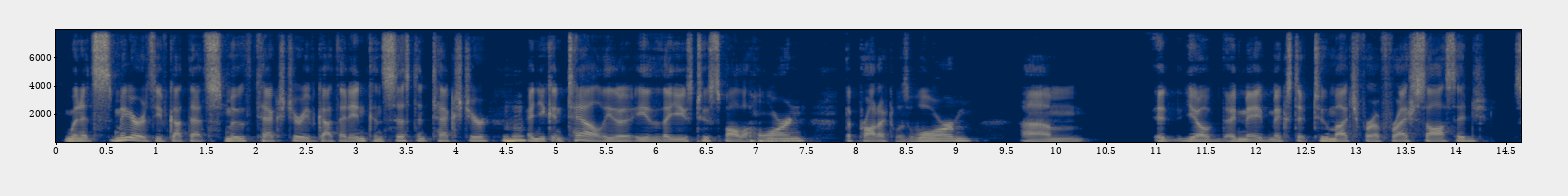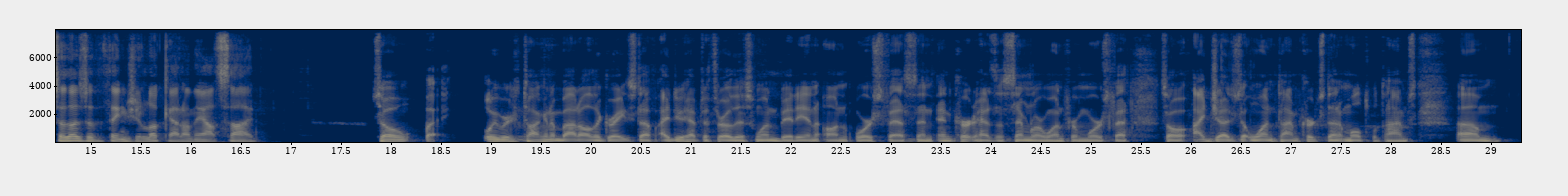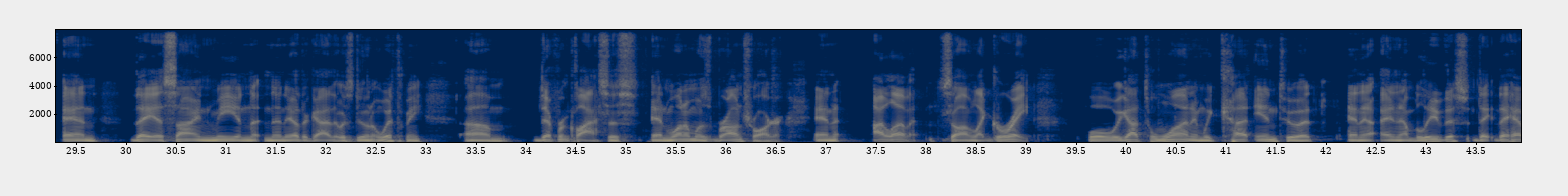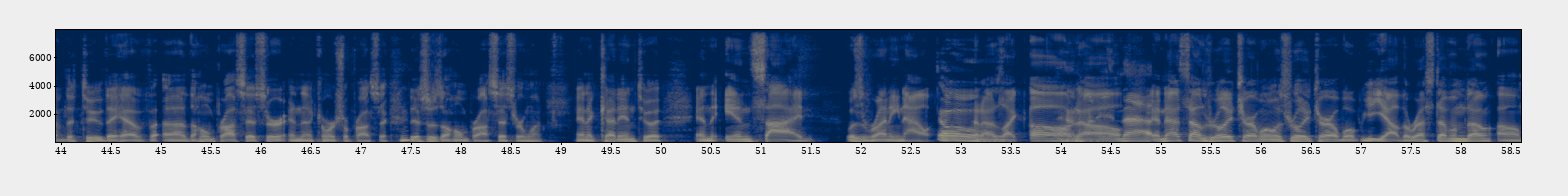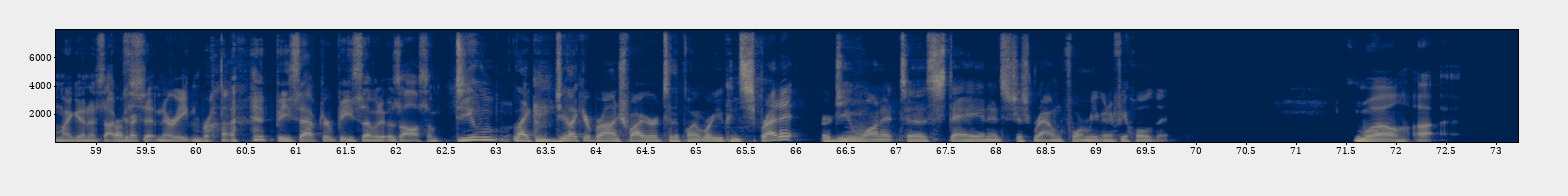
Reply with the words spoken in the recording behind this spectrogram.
when, it smears, you've got that smooth texture, you've got that inconsistent texture, Mhm. and you can tell either either they used too small a horn, the product was warm. Um, it you know they may have mixed it too much for a fresh sausage. So those are the things you look at on the outside. So uh, we were talking about all the great stuff. I do have to throw this one bit in on Wurstfest, and, and Kurt has a similar one from Wurstfest. So I judged it one time. Kurt's done it multiple times. Um, and they assigned me and, and then the other guy that was doing it with me um, different classes, and one of them was Braunschweiger. And I love it. So I'm like, great. Well, we got to one and we cut into it. And, I- and I believe this, they, they have the two. They have uh, the home processor and the commercial processor. This was a home processor one. And I cut into it, and the inside was running out. Oh. And I was like, oh, no. that. And that sounds really terrible. It was really terrible. Yeah, the rest of them, though, oh my goodness. I'm Perfect. just sitting there eating piece after piece of it. It was awesome. Do you like do you like your Braunschweiger to the point where you can spread it, or do you want it to stay and it's just round form even if you hold it? Well, uh,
